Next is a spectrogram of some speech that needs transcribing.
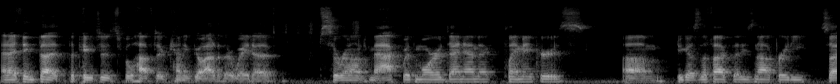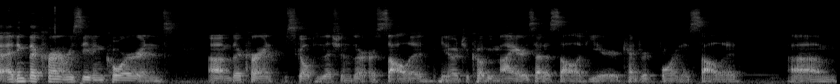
And I think that the Patriots will have to kind of go out of their way to surround Mac with more dynamic playmakers um, because of the fact that he's not Brady. So I think the current receiving corps and Um, their current skill positions are, are solid. You know, Jakobi Meyers had a solid year. Kendrick Bourne is solid. Um,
